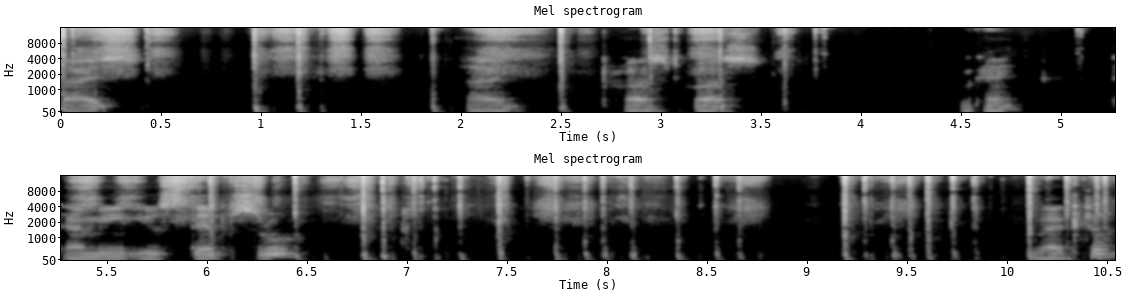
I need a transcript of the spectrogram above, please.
size, i plus plus, okay? That means you step through vector.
